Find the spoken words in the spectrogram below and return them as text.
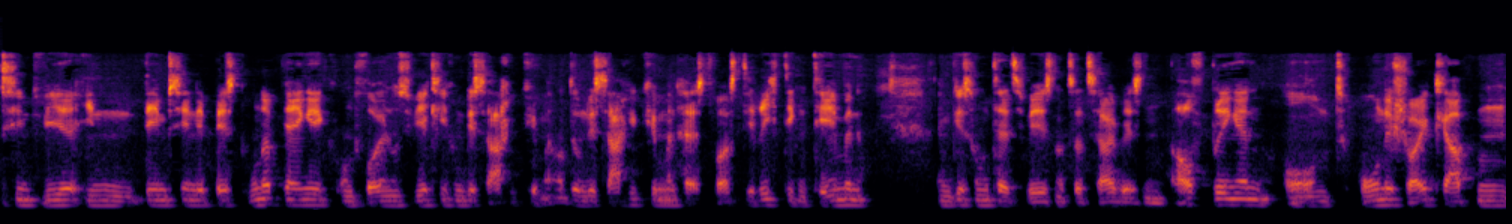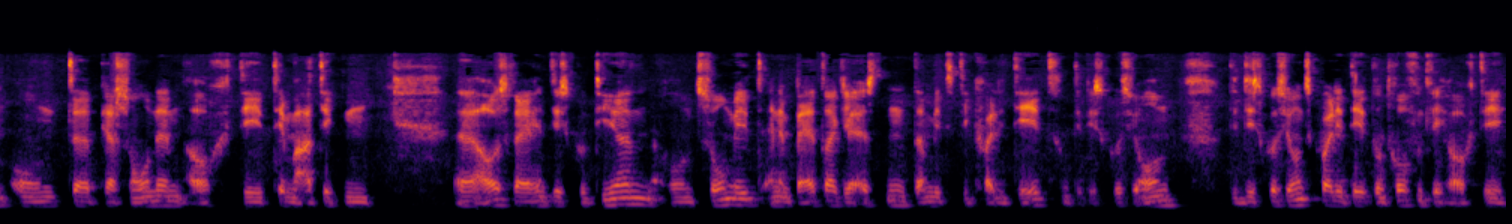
sind wir in dem Sinne best unabhängig und wollen uns wirklich um die Sache kümmern. Und um die Sache kümmern heißt was, die richtigen Themen im Gesundheitswesen und Sozialwesen aufbringen und ohne Scheuklappen und äh, Personen auch die Thematiken äh, ausreichend diskutieren und somit einen Beitrag leisten, damit die Qualität und die Diskussion, die Diskussionsqualität und hoffentlich auch die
